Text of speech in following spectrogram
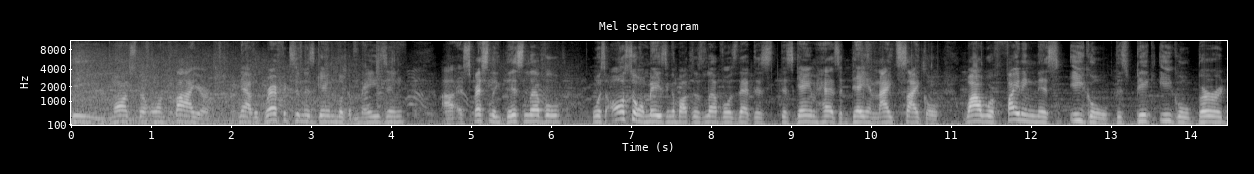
the monster on fire. Now the graphics in this game look amazing, uh, especially this level. What's also amazing about this level is that this this game has a day and night cycle. While we're fighting this eagle, this big eagle bird,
